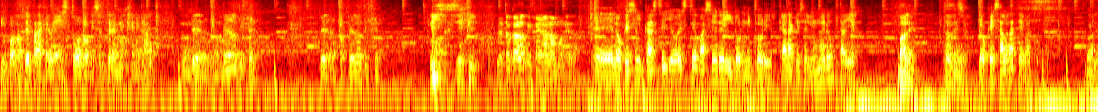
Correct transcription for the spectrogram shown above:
importante para que veáis todo lo que es el tren en general. Un- Piedra, papel o tijera. Piedra, papel o tijera. Sí. Me toca lo que caiga en la moneda. Eh, lo que es el castillo este va a ser el dormitorio. Ahora que es el número, taller. Vale. Entonces, Venga. lo que salga te va a tocar. Vale.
